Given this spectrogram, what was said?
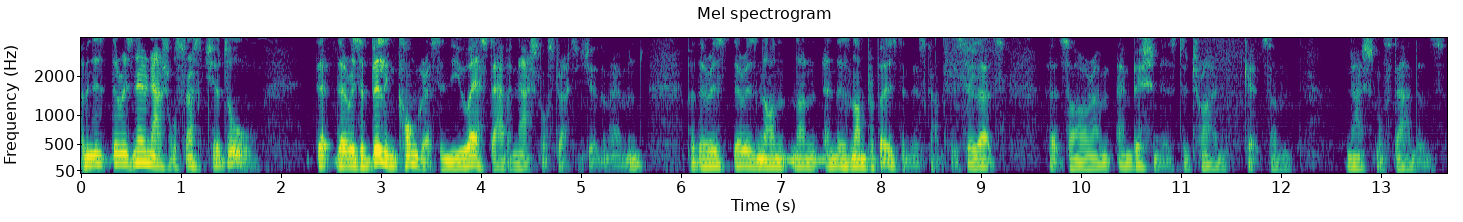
I mean, there is no national strategy at all. There, there is a bill in Congress in the US to have a national strategy at the moment, but there is there is none none and there's none proposed in this country. So that's that's our um, ambition is to try and get some national standards.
